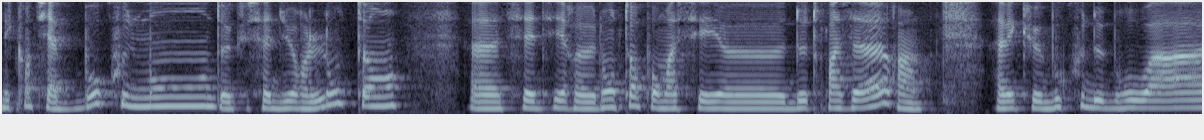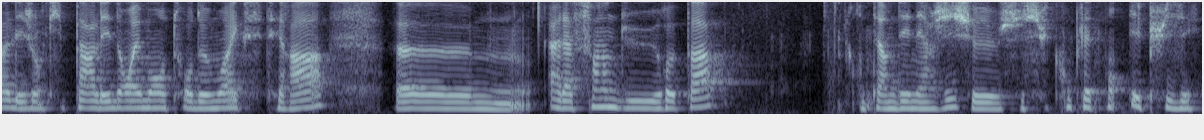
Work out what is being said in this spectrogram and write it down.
Mais quand il y a beaucoup de monde, que ça dure longtemps, c'est-à-dire longtemps pour moi c'est 2-3 euh, heures, avec beaucoup de brouhaha, les gens qui parlent énormément autour de moi, etc. à la fin du repas, en termes d'énergie, je, suis complètement épuisée.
